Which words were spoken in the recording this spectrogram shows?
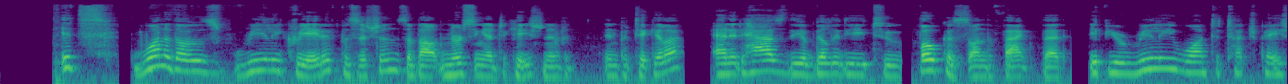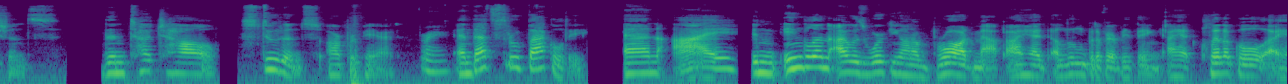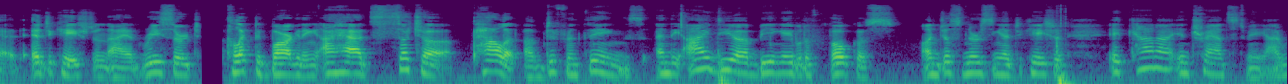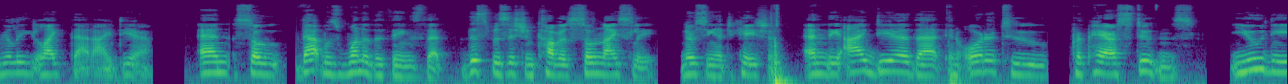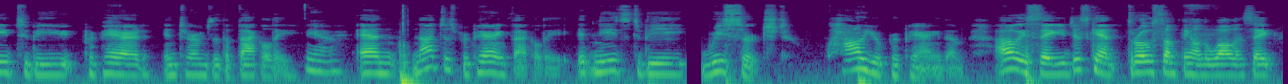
It's one of those really creative positions about nursing education in, in particular, and it has the ability to focus on the fact that if you really want to touch patients, then touch how students are prepared. Right. And that's through faculty. And I, in England, I was working on a broad map. I had a little bit of everything. I had clinical, I had education, I had research, collective bargaining. I had such a palette of different things. And the idea of being able to focus on just nursing education, it kind of entranced me. I really liked that idea. And so that was one of the things that this position covers so nicely nursing education. And the idea that in order to prepare students, you need to be prepared in terms of the faculty. Yeah. And not just preparing faculty, it needs to be researched how you're preparing them. I always say you just can't throw something on the wall and say,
